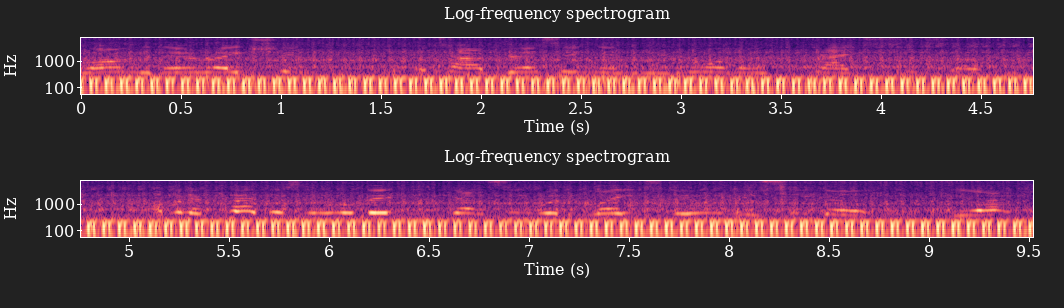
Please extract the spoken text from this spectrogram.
along with aeration, the top dressing, and your normal practices. So I'm going to cut this a little bit. You kind of see what the blades do. You'll see the, the action.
